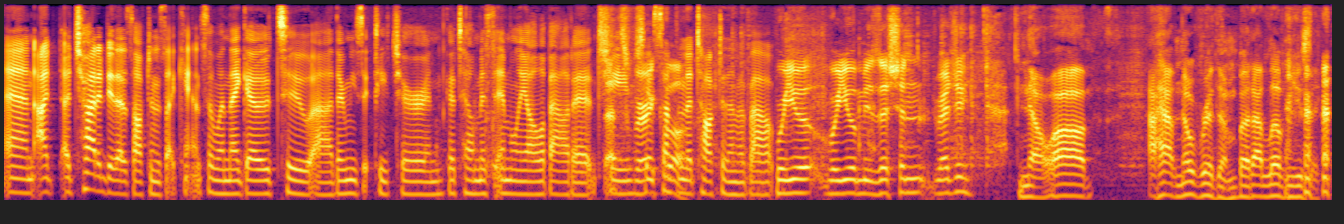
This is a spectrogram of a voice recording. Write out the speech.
and I, I try to do that as often as I can. So when they go to uh, their music teacher and go tell Miss Emily all about it, she, she has something cool. to talk to them about. Were you were you a musician, Reggie? No, uh, I have no rhythm, but I love music.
